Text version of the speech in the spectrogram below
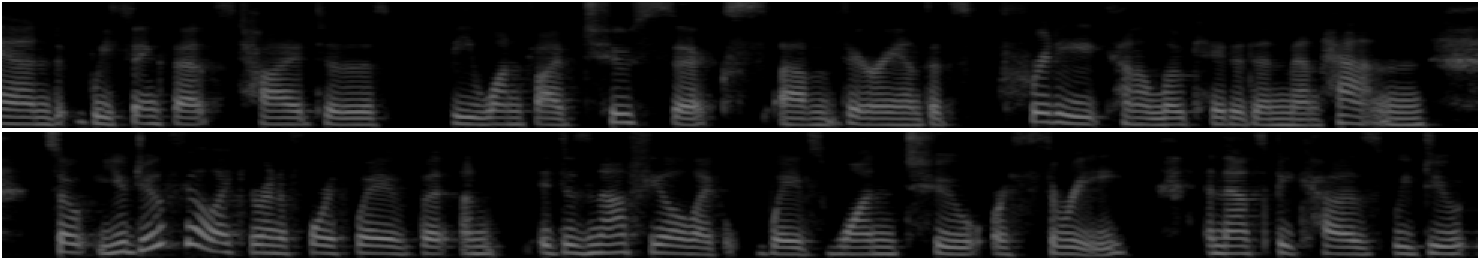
and we think that's tied to this B1526 um, variant that's pretty kind of located in Manhattan. So you do feel like you're in a fourth wave, but um, it does not feel like waves one, two, or three. And that's because we do,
